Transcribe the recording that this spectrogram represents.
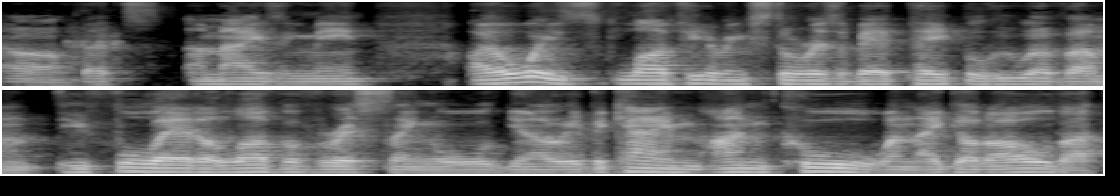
Oh, that's amazing, man. I always love hearing stories about people who have um who fall out of love of wrestling, or you know, it became uncool when they got older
